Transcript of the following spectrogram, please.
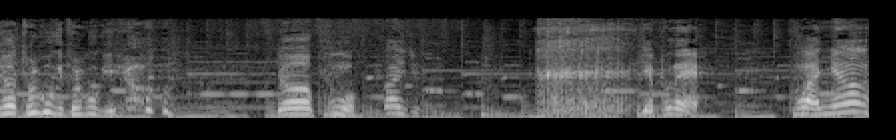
야 돌고기 돌고기 야 붕어 사이즈 크으, 예쁘네 붕어 안녕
